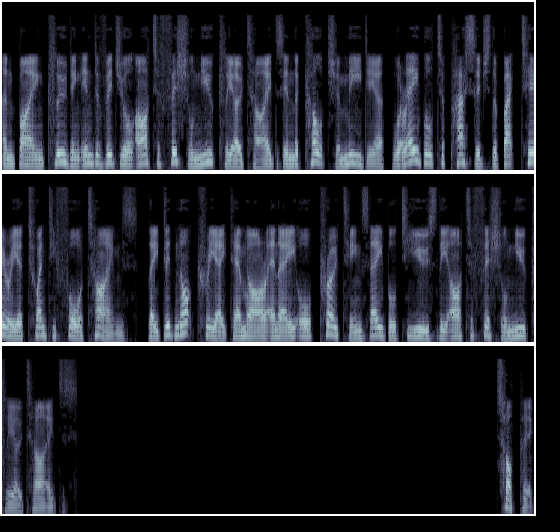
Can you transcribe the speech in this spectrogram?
and by including individual artificial nucleotides in the culture media, were able to passage the bacteria 24 times. They did not create mRNA or proteins able to use the artificial nucleotides. Topic:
